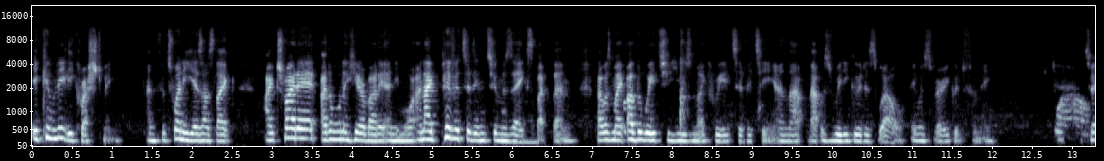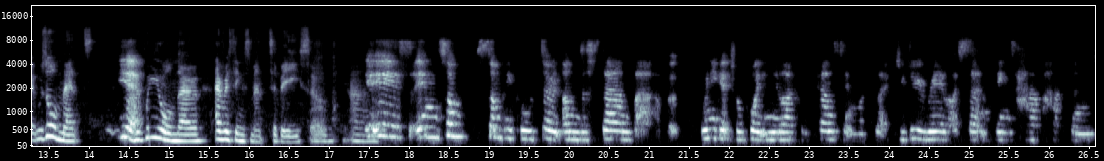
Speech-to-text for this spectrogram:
it completely crushed me. And for 20 years i was like i tried it. I don't want to hear about it anymore. And i pivoted into mosaics back then. That was my other way to use my creativity and that that was really good as well. It was very good for me. Wow. so it was all meant Yeah, we all know everything's meant to be so um, it is. And some some people don't understand that, but when you get to a point in your life where you can sit and reflect, you do realise certain things have happened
